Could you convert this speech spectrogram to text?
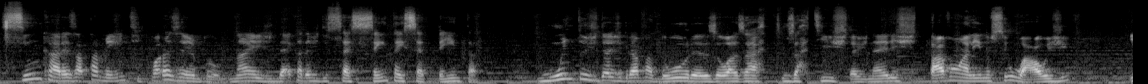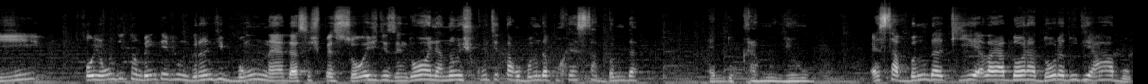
Sim, cara, exatamente. Por exemplo, nas décadas de 60 e 70, muitos das gravadoras ou as art os artistas, né, eles estavam ali no seu auge e foi onde também teve um grande boom, né, dessas pessoas dizendo, olha, não escute tal banda porque essa banda é do Cramunhão. essa banda aqui ela é adoradora do diabo.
